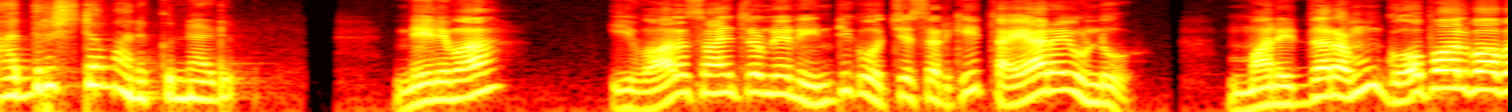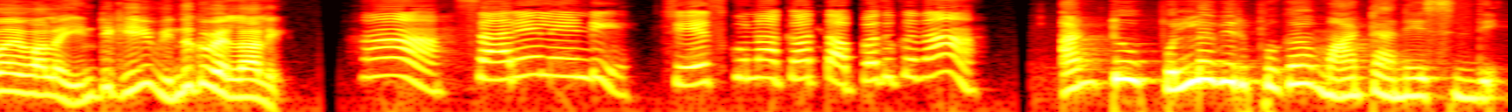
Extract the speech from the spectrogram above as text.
అదృష్టం అనుకున్నాడు. నీలిమా ఇవాళ సాయంత్రం నేను ఇంటికి వచ్చేసరికి తయారై ఉండు. మనిద్దరం గోపాల్ బాబాయ్ వాళ్ళ ఇంటికి విందుకు వెళ్ళాలి. హా సరేలేండి. చేసుకున్నాక తప్పదు కదా? అంటూ పుల్లవిరుపుగా మాట అనేసింది.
